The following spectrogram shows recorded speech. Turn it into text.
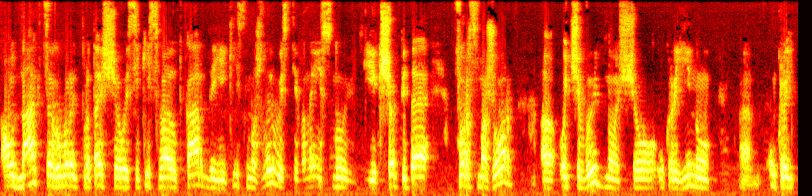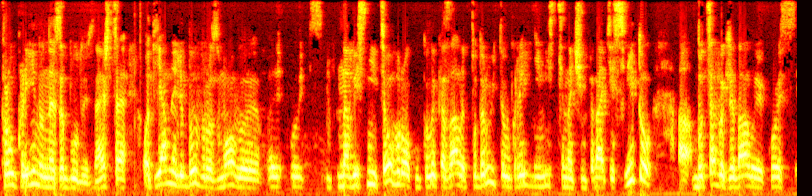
Однак це говорить про те, що ось якісь вайлдкарди, якісь можливості вони існують. І якщо піде форс-мажор, е, очевидно, що Україну про Україну не забудуть. Знаєш, це от я не любив розмови е, навесні цього року, коли казали подаруйте Україні місце на чемпіонаті світу, бо це виглядало якось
